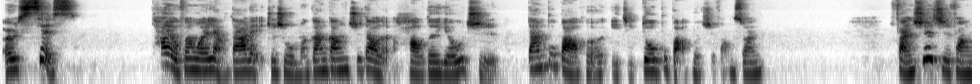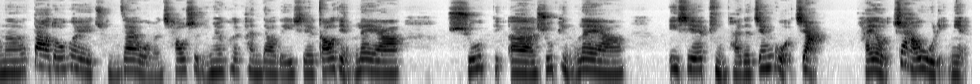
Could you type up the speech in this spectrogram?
而 cis 它有分为两大类，就是我们刚刚知道的好的油脂、单不饱和以及多不饱和脂肪酸。反式脂肪呢，大多会存在我们超市里面会看到的一些糕点类啊、薯品呃薯品类啊。一些品牌的坚果酱，还有炸物里面，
